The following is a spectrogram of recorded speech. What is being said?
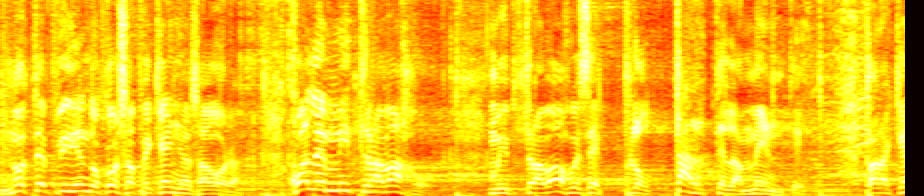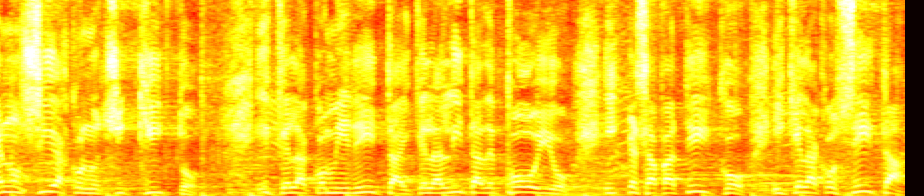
No estés pidiendo cosas pequeñas ahora. ¿Cuál es mi trabajo? Mi trabajo es explotarte la mente para que no sigas con lo chiquito y que la comidita y que la alita de pollo y que zapatico y que la cosita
